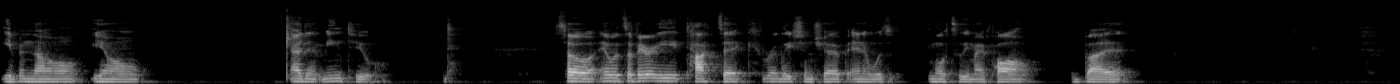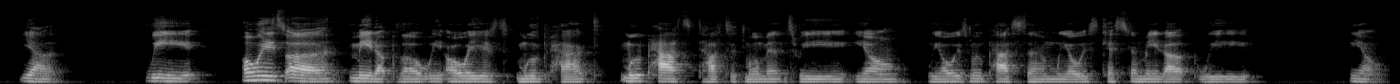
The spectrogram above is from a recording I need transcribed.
even though, you know, I didn't mean to. So it was a very toxic relationship, and it was mostly my fault. But yeah, we always uh made up though. We always moved past moved past toxic moments. We you know we always moved past them. We always kissed and made up. We you know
